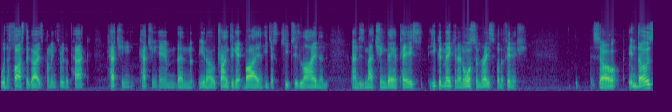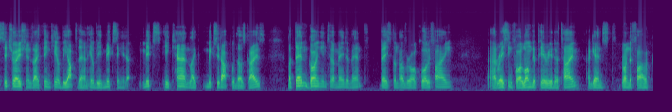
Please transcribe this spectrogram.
with the faster guys coming through the pack, catching catching him, then you know trying to get by, and he just keeps his line and and is matching their pace. He could make it an awesome race for the finish. So in those situations, I think he'll be up there and he'll be mixing it up. Mix he can like mix it up with those guys, but then going into a main event based on overall qualifying, uh, racing for a longer period of time against Ronnefalk,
